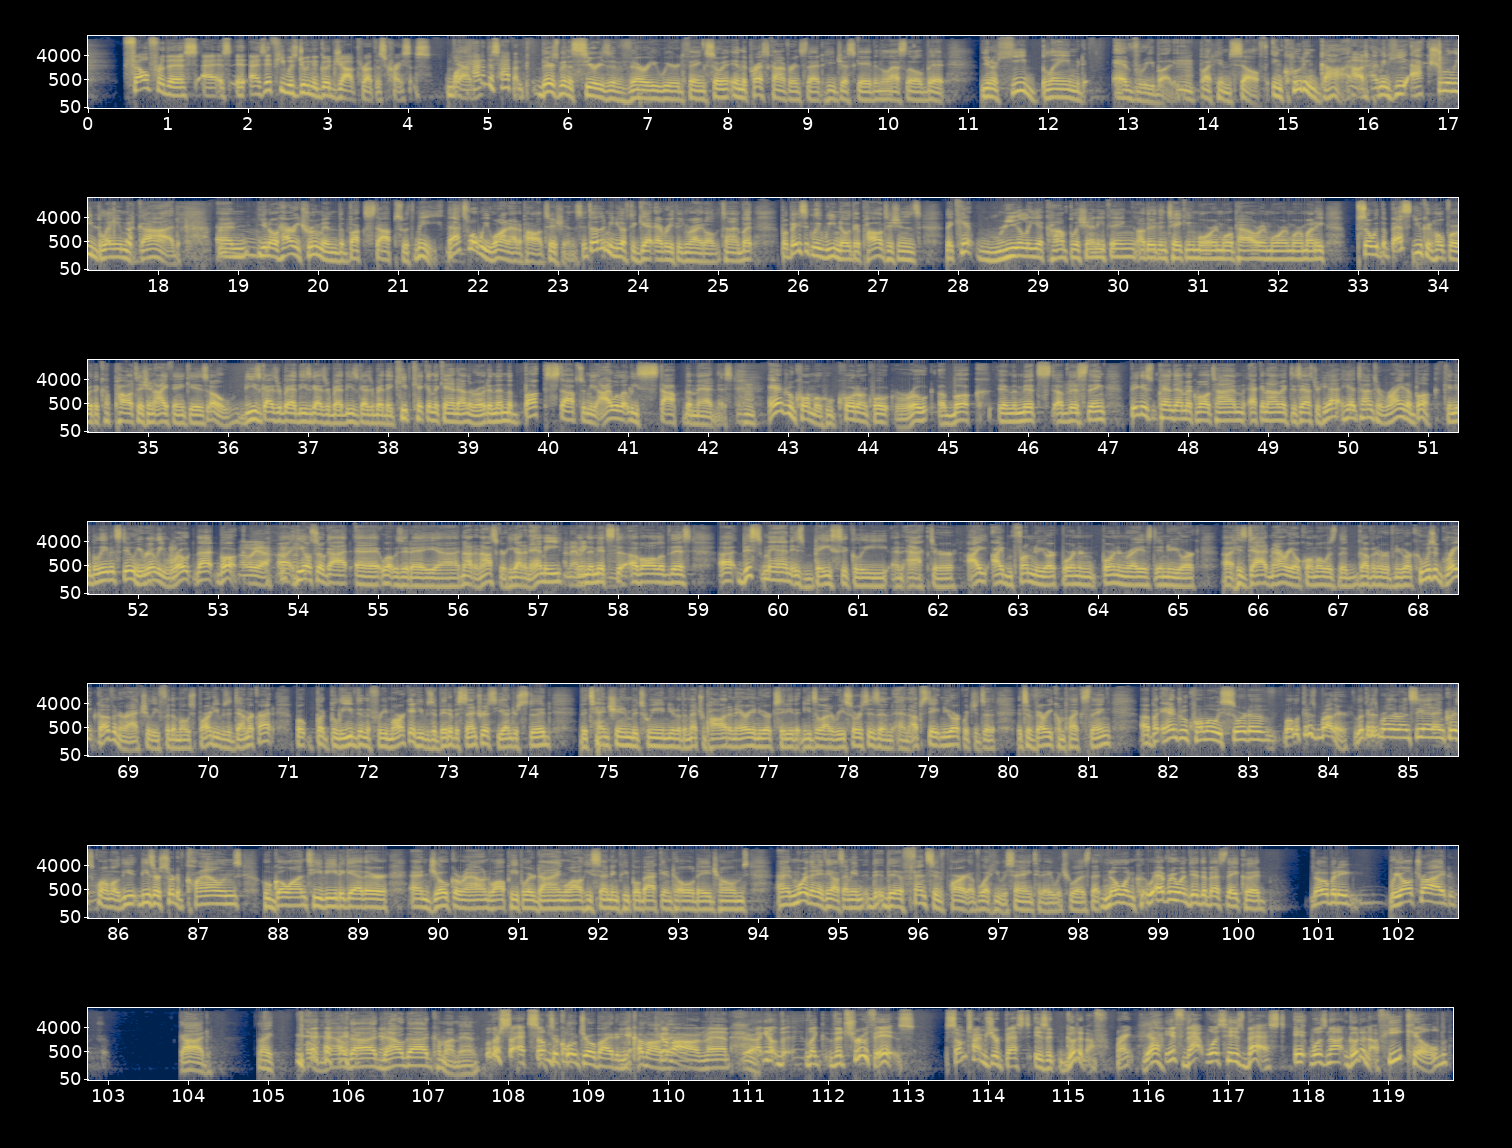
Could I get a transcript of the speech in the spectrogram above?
fell for this as as if he was doing a good job throughout this crisis. Why, Yeah. How did this happen? There's been a series of very weird things. So in, in the press conference that he just gave in the last little bit, you know, he blamed everybody but himself, including God. Mm. God. I mean, he actually blamed God. And you know, Harry Truman, the buck stops with me. That's what we want out of politicians. It doesn't mean you have to get everything right all the time, but but basically we know that politicians they can't really accomplish anything other than taking more and more power and more and more money. So the best you can hope for with a politician, I think, is oh, these guys are bad, these guys are bad, these guys are bad. They keep kicking the can down the road, and then the buck stops with me. I will at least stop the madness. Mm-hmm. Andrew Cuomo, who quote unquote wrote a book in the midst of mm-hmm. this thing, biggest pandemic of all time, economic disaster. He had, he had time to write a book. Can you believe it, Stu? He really wrote that book. Oh, yeah. Uh, he also got uh, what was it? A uh, not an Oscar. He got an Emmy, An Emmy? in the midst of all of this. Uh, this man is basically an actor. I, I'm from New York, born and born and raised in New York. Uh, his dad, Mario Cuomo, was the governor of New York, who was a great governor actually for the most part. He was a Democrat, but but believed in the free market. He was a bit of a centrist. He understood the tension between you know the metropolitan area, New York City, that needs a lot of resources, and, and upstate New York, which is a it's a very complex thing. Uh, but Andrew Cuomo is sort of well, look at his brother. Look at his brother on CNN, Chris Cuomo. These, these are sort of clowns who go on TV together and joke around while people are dying, while he's sending people back into old age homes. And more than anything else, I mean, the, the offensive part of what he was saying today, which was that no one, could, everyone did the best they could. Nobody, we all tried. God, like, oh, now God, now God, come on, man. Well, there's so- at some To point. quote Joe Biden, come on, come man. on, man. Yeah. Uh, you know, the, like the truth is, sometimes your best isn't good enough, right? Yeah. If that was his best, it was not good enough. He killed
